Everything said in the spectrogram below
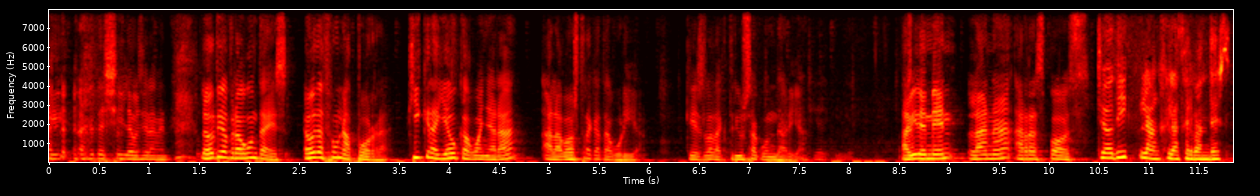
i he fet així lleugerament. L'última pregunta és, heu de fer una porra. Qui creieu que guanyarà a la vostra categoria? Que és la d'actriu secundària. Evidentment, l'Anna ha respost. Jo dic l'Àngela Cervantes.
